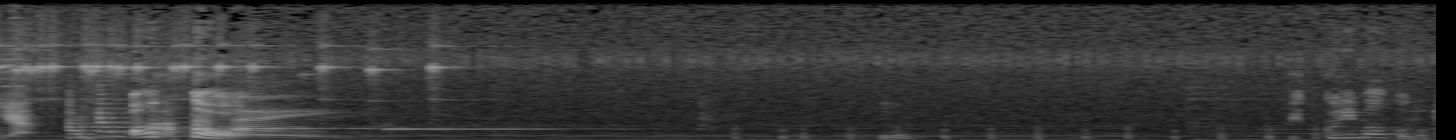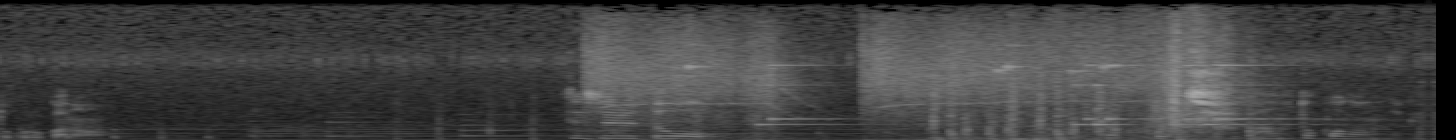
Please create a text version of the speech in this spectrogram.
いや。あった りマークのところかな。ってするとちょっと違うとこなんだけど。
